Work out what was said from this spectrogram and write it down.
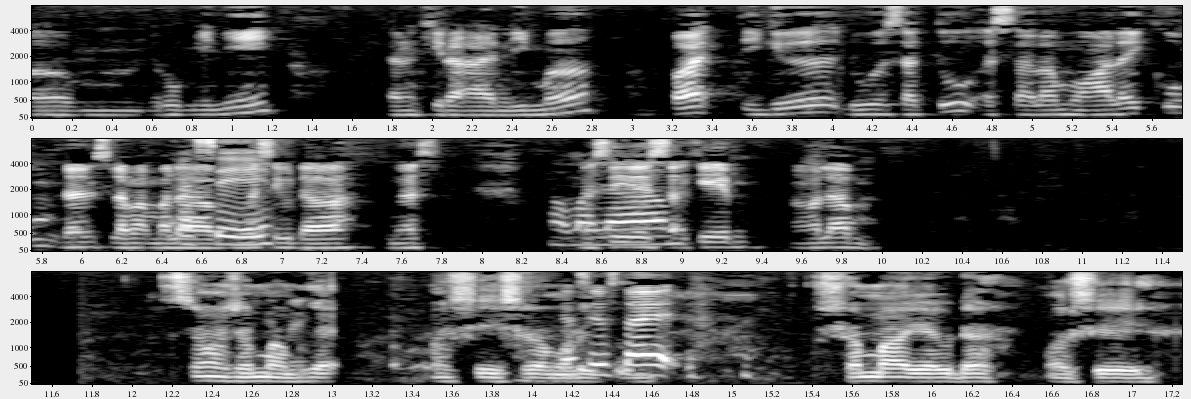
um, room ini dalam kiraan 5, 4, 3, 2, 1. Assalamualaikum dan selamat malam. Terima kasih sudah. Terima kasih Ustaz Kim. Selamat malam. Sama-sama. Terima kasih. Assalamualaikum. Terima kasih Ustaz. Sama ya udah. Kasih.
